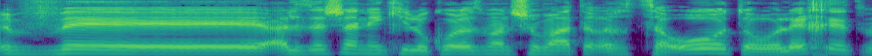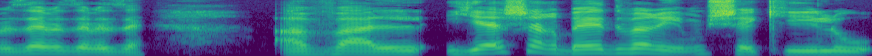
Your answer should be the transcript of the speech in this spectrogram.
ועל זה שאני כאילו כל הזמן שומעת הרצאות, או הולכת, וזה וזה וזה. אבל יש הרבה דברים שכאילו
